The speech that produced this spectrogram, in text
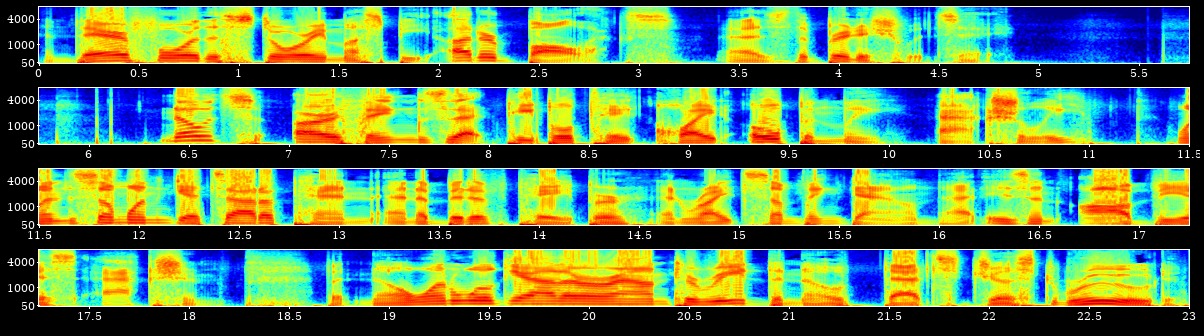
and therefore the story must be utter bollocks, as the British would say. Notes are things that people take quite openly, actually. When someone gets out a pen and a bit of paper and writes something down, that is an obvious action but no one will gather around to read the note. That's just rude.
